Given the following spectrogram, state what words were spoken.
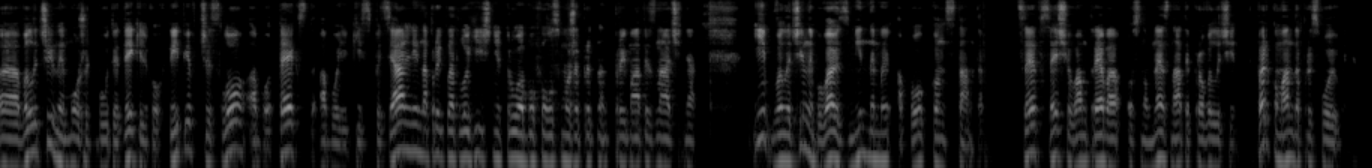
Е, Величини можуть бути декількох типів: число або текст, або якісь спеціальні, наприклад, логічні true або false може приймати значення. І величини бувають змінними або константами. Це все, що вам треба основне знати про величини. Тепер команда присвоювання.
